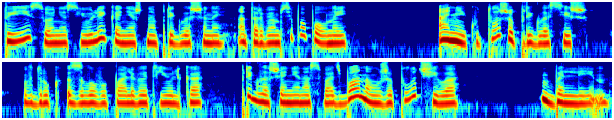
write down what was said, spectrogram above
«Ты и Соня с Юлей, конечно, приглашены. Оторвемся по полной». «А Нику тоже пригласишь?» Вдруг зло выпаливает Юлька. «Приглашение на свадьбу она уже получила». «Блин».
